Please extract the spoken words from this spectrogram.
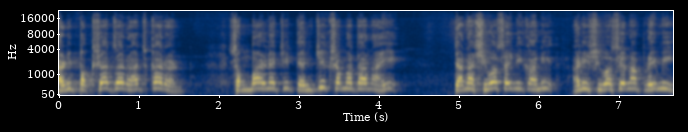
आणि पक्षाचं राजकारण सांभाळण्याची त्यांची क्षमता नाही त्यांना शिवसैनिकांनी आणि शिवसेना प्रेमी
